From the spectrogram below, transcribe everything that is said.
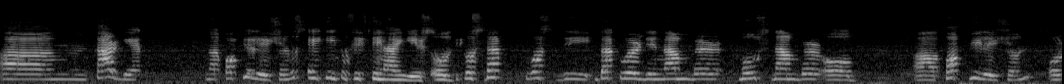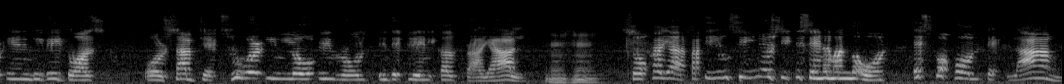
um, target na population was 18 to 59 years old because that was the, that were the number, most number of uh, population or individuals or subjects who were in low enrolled in the clinical trial. Mhm. So kaya pati yung senior citizen naman noon, is po konti lang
